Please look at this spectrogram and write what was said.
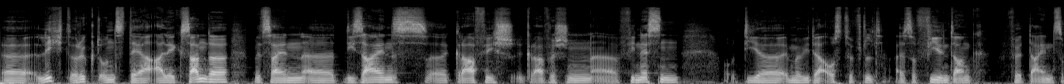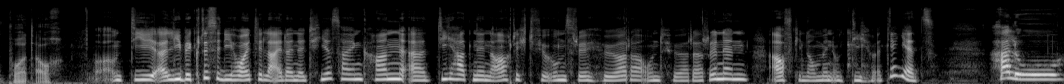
äh, Licht rückt uns der Alexander mit seinen äh, Designs, äh, grafisch, grafischen äh, Finessen, die er immer wieder austüftelt. Also vielen Dank für deinen Support auch. Und die äh, liebe Chrisse, die heute leider nicht hier sein kann, äh, die hat eine Nachricht für unsere Hörer und Hörerinnen aufgenommen und die hört ihr jetzt. Hallo,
